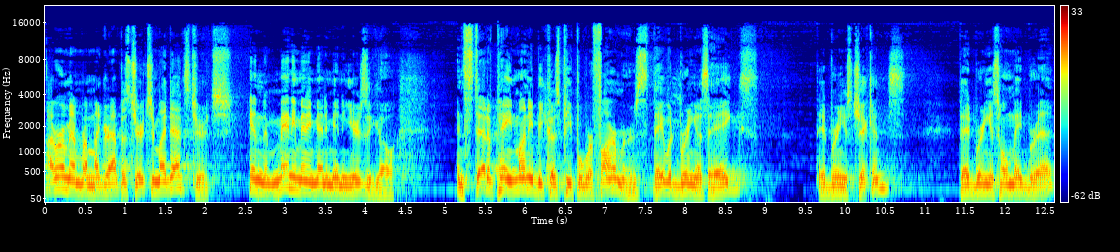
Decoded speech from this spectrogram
I remember my grandpa's church and my dad's church. In the many, many, many, many years ago, instead of paying money because people were farmers, they would bring us eggs, they'd bring us chickens, they'd bring us homemade bread.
